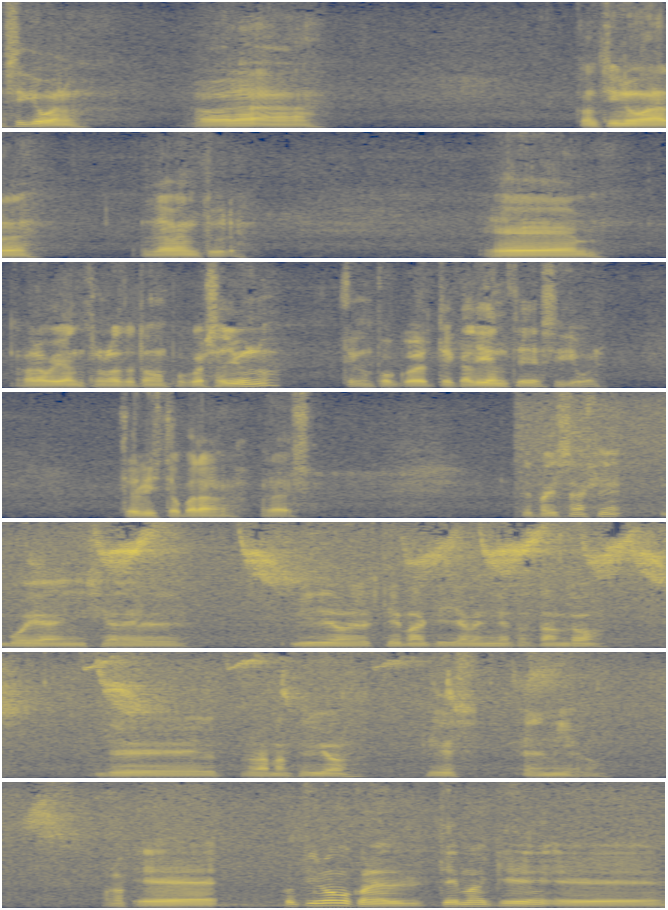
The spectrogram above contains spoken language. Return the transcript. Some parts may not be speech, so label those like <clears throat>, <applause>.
Así que bueno, ahora a continuar la aventura. Eh, ahora voy a entrar un rato a tomar un poco de desayuno. Tengo un poco de té caliente, así que bueno, estoy listo para, para eso. Este paisaje voy a iniciar el video del tema que ya venía tratando del programa anterior, que es el miedo. Eh, continuamos con el tema que eh,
